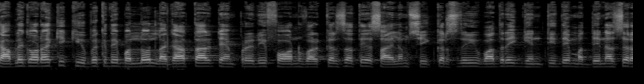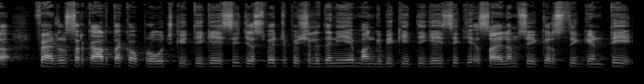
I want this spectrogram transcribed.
ਕਾਬਲੇ ਗੌਰ ਹੈ ਕਿ ਕਿਊਬਿਕ ਦੇ ਵੱਲੋਂ ਲਗਾਤਾਰ ਟੈਂਪਰੇਰੀ ਫੋਰਨ ਵਰਕਰਸ ਅਤੇ ਅਸਾਈਲਮ ਸੀਕਰਸ ਦੀ ਵੱਧ ਰਹੀ ਗਿਣਤੀ ਦੇ ਮੱਦੇਨਜ਼ਰ ਫੈਡਰਲ ਸਰਕਾਰ ਤੱਕ ਅਪਰੋਚ ਕੀਤੀ ਗਈ ਸੀ, ਜਿਸ ਵਿੱਚ ਪਿਛਲੇ ਦਿਨੀ ਇਹ ਮੰਗ ਵੀ ਕੀਤੀ ਗਈ ਸੀ ਕਿ ਅਸਾਈਲਮ ਸੀਕਰਸ ਦੀ ਗਿਣਤੀ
